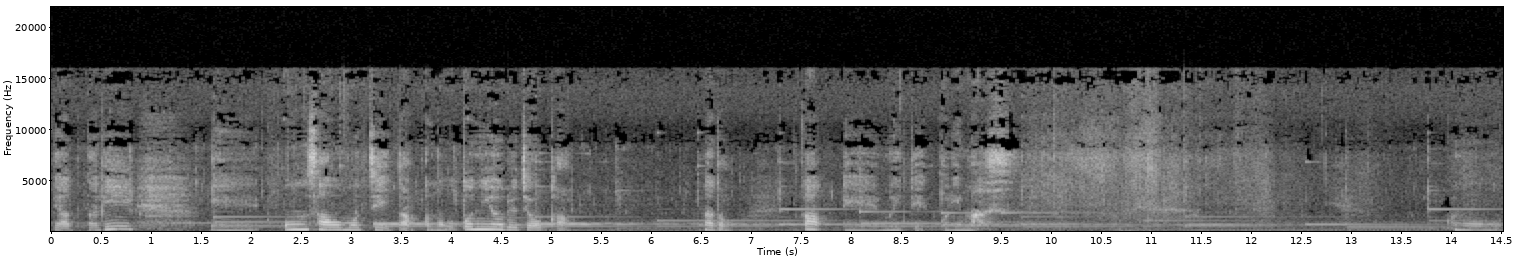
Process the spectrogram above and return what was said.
であったり、えー、音差を用いたあの音による浄化などが、えー、向いております。この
